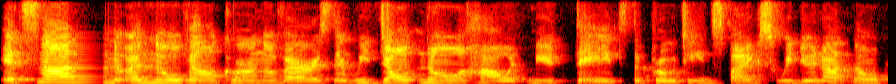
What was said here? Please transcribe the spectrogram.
It's not a novel coronavirus that we don't know how it mutates, the protein spikes. We do not know.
